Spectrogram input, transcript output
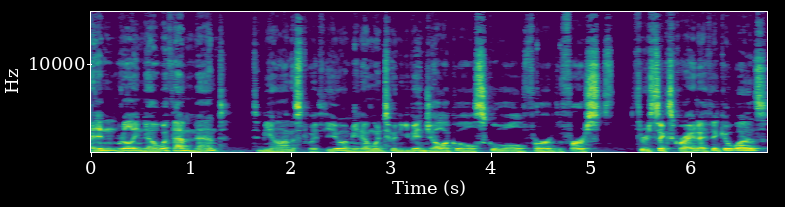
i didn't really know what that meant to be honest with you. I mean i went to an evangelical school for the first through sixth grade i think it was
